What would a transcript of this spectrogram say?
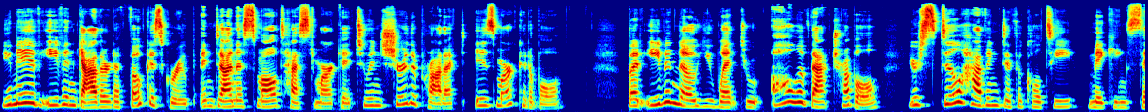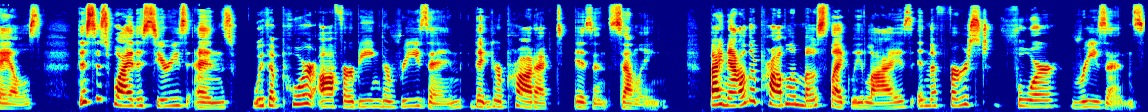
You may have even gathered a focus group and done a small test market to ensure the product is marketable. But even though you went through all of that trouble, you're still having difficulty making sales. This is why the series ends with a poor offer being the reason that your product isn't selling. By now, the problem most likely lies in the first four reasons.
